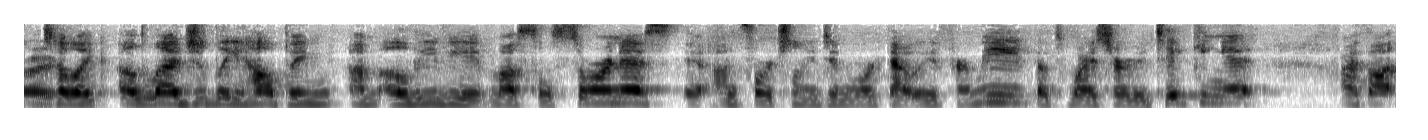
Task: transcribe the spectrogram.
Right. to like allegedly helping um, alleviate muscle soreness. It unfortunately didn't work that way for me. That's why i started taking it. I thought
